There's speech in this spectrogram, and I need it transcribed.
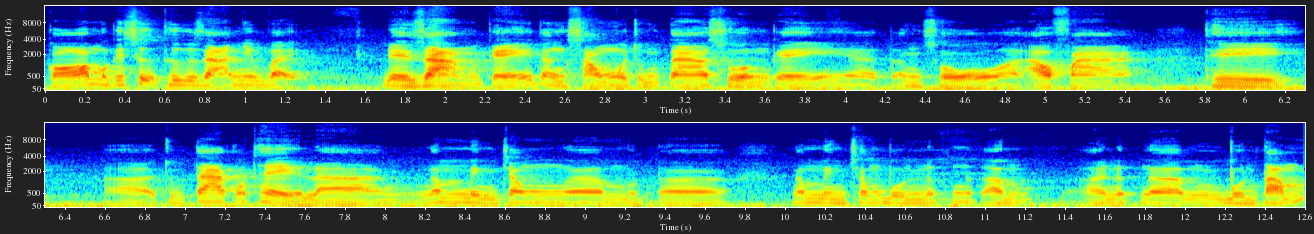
có một cái sự thư giãn như vậy để giảm cái tầng sóng của chúng ta xuống cái ờ, tần số alpha thì uh, chúng ta có thể là ngâm mình trong uh, một uh, ngâm mình trong bồn nước nước ấm uh, nước uh, bồn tắm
